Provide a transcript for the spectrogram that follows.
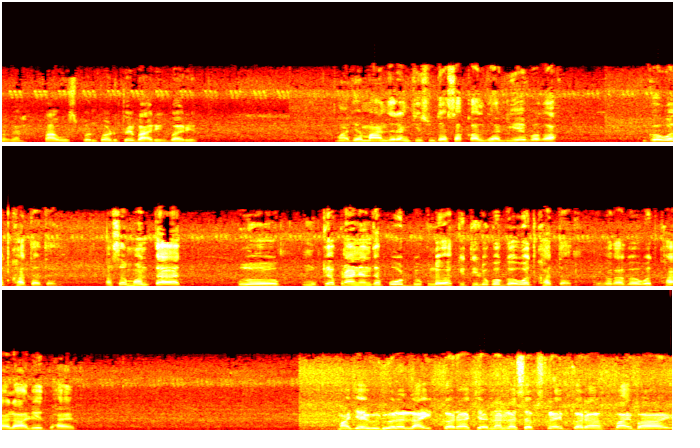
बघा पाऊस पण पडतोय बारीक बारीक. माझ्या मांजरांची सुद्धा सकाळ झाली आहे बघा. गवत खातात आहे. असं म्हणतात मुख्य प्राण्यांचं पोट दुखलं की ती लोक गवत खातात. बघा गवत खायला आलेत बाहेर. माझ्या व्हिडिओला लाईक करा चॅनलला सबस्क्राईब करा. Bye bye.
